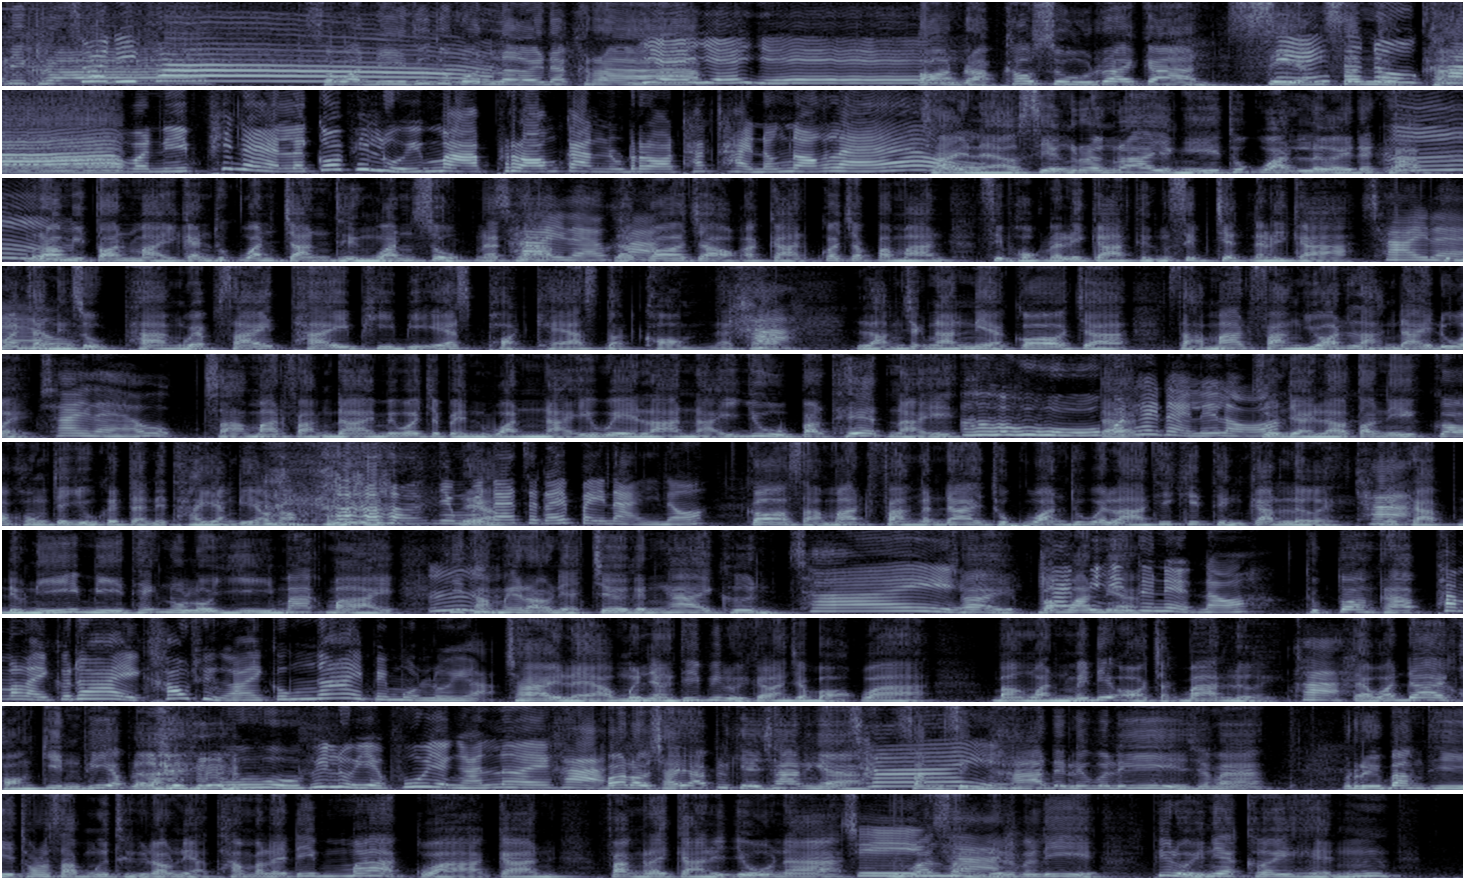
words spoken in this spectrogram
วัสดีครับ สวัสดีค่ะ สวัสดีทุกๆคนเลยนะครับ เย่เย่เย่ต้อนรับเข้าสู่รายการค่ะ วันนี้พี่แนนแล้วก็พี่หลุยมาพร้อมกันรอทักทายน้องๆแล้ว ใช่แล้วเสียงเริงร่าอย่างนี้ทุกวันเลยนะครับ เรามีตอนใหม่กันทุกวันจันทร์ถึงวันศุกร์นะครับ ใช่แล้วค่ะแล้วก็จะออกอากาศก็จะประมาณ 16นาฬิกาถึง 17นาฬิกาใช่แล้วทุกวันจันทร์ถึงศุกร์ทางเว็บไซต์ thaipbspodcast.com นะครับค่ะ หลังจากนั้นเนี่ยก็จะสามารถฟังย้อนหลังได้ด้วย ใช่แล้ว สามารถฟังได้ไม่ว่าจะเป็นวันไหนเวลาไหนอยู่ประเทศไหนโอ้โหแต่ประเทศไหนเลยเหรอ ส่วนใหญ่แล้วตอนนี้ก็คงจะอยู่กันแต่ในไทยอย่างเดียวเนาะยังไม่น่าจะได้ไปไหนเนาะก็สามารถฟังกันได้ทุกวันทุกเวลาที่คิดถึงกันเลยค่ะนะครับเดี๋ยวนี้มีเทคโนโลยีมากมายอืมที่ทำให้เราเนี่ยเจอกันง่ายขึ้น ใช่ใช่บางแค่วันมีเนี่อิยนเทอร์เน็ตเนาะถูกต้องครับทำอะไรก็ได้เข้าถึงอะไรก็ง่ายไปหมดเลยอะ ใช่แล้วเหมือนอย่างที่พี่หลุยส์กำลังจะบอกว่า บางวันไม่ได้ออกจากบ้านเลยค่ะแต่ว่าได้ของกินเพียบเลย โอ้โห พี่หลุยอย่าพูดอย่างนั้นเลยค่ะ เพราะเราใช้แอปพลิเคชันไงใช่สั่งสินค้า Delivery ใช่ไหมหรือบางทีโทรศัพท์มือถือเราเนี่ยทำอะไรได้มากกว่าการฟังรายการวิทยุนะจริงหรืว่าสั่งค่ะ Delivery พี่หลุยเนี่ยเคยเห็น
